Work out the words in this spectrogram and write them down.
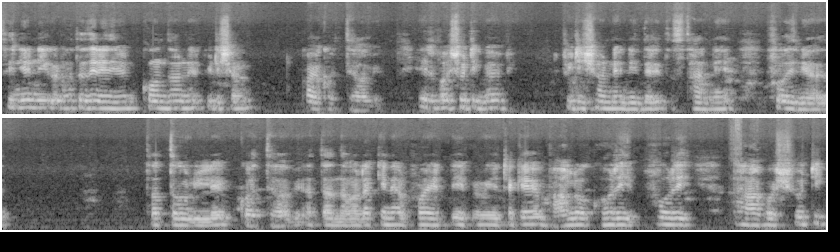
সিনিয়র নিকট হতে জেনে নেবেন কোন ধরনের পিটিশন ক্রয় করতে হবে। এরপর সঠিকভাবে পিটিশনের নির্ধারিত স্থানে প্রয়োজনীয় তথ্য উল্লেখ করতে হবে। অর্থাৎ নামাটা কেনার পরে এটাকে ভালো করে পরে তারপর সঠিক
